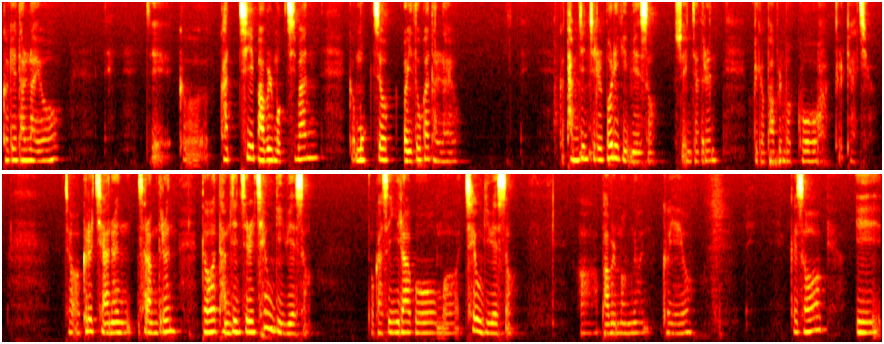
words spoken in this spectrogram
그게 달라요. 이제 그 같이 밥을 먹지만 그 목적 의도가 달라요. 그 담진치를 버리기 위해서 수행자들은 우리가 밥을 먹고 그렇게 하죠. 저 그렇지 않은 사람들은 더 담진치를 채우기 위해서 또 가서 일하고 뭐 채우기 위해서 어, 밥을 먹는 거예요. 그래서 이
